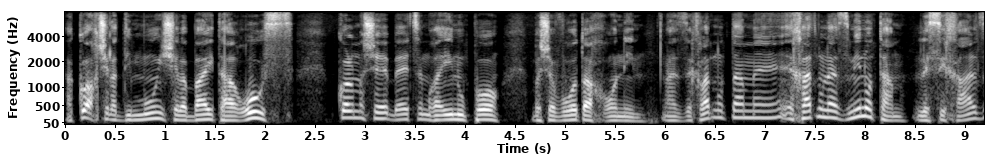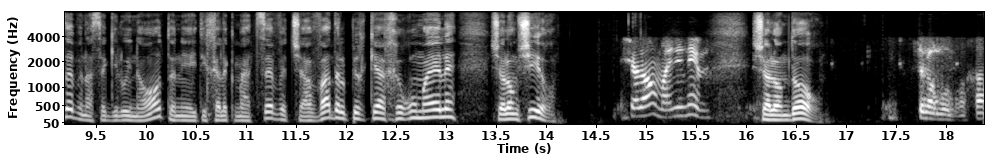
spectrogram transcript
הכוח של הדימוי של הבית ההרוס, כל מה שבעצם ראינו פה בשבועות האחרונים. אז החלטנו, אותם, אה, החלטנו להזמין אותם לשיחה על זה, ונעשה גילוי נאות. אני הייתי חלק מהצוות שעבד על פרקי החירום האלה. שלום שיר. שלום, מה העניינים? שלום דור. שלום וברכה.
